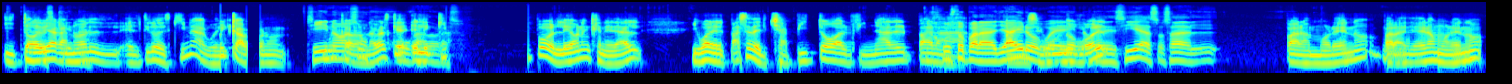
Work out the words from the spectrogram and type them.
y todavía ganó el, tiro de esquina, güey. Muy cabrón. Sí, no, la verdad es que el equipo equipo León en general, igual el pase del Chapito al final para. Justo para Jairo, güey. Lo que decías, o sea. Para Moreno, para Jairo Moreno,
